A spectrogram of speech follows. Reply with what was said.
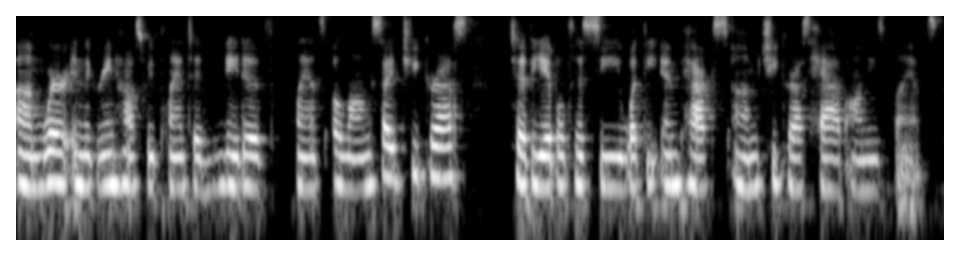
um, where in the greenhouse we planted native plants alongside cheatgrass to be able to see what the impacts um, cheatgrass have on these plants.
